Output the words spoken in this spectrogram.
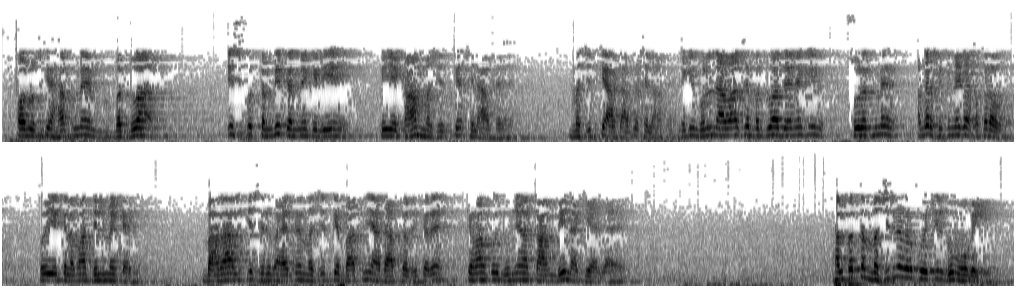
اور اس کے حق میں بدوا اس کو تنبی کرنے کے لیے کہ یہ کام مسجد کے خلاف ہے۔ مسجد کے آداب کے خلاف ہے۔ لیکن بلند آواز سے بدوا دینے کی صورت میں اگر فتنے کا خطرہ ہو تو یہ کلمات دل میں کہہ دیں۔ بہرحال اس روایت میں مسجد کے باطنی آداب کا ذکر ہے کہ وہاں کوئی دنیا کام بھی نہ کیا جائے۔ البتہ مسجد میں اگر کوئی چیز گم ہو گئی ہے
